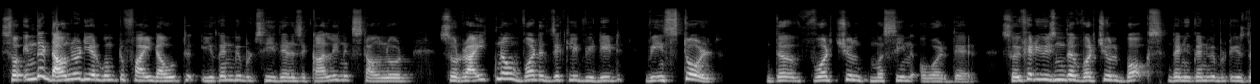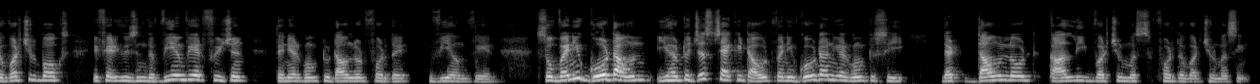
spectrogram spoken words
So in the download, you're going to find out, you can be able to see there is a Kali Linux download. So right now, what exactly we did, we installed the virtual machine over there. So if you're using the virtual box, then you can be able to use the virtual box. If you're using the VMware Fusion, then you're going to download for the VMware. So when you go down, you have to just check it out. When you go down, you're going to see that download Kali virtual machine for the virtual machine.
